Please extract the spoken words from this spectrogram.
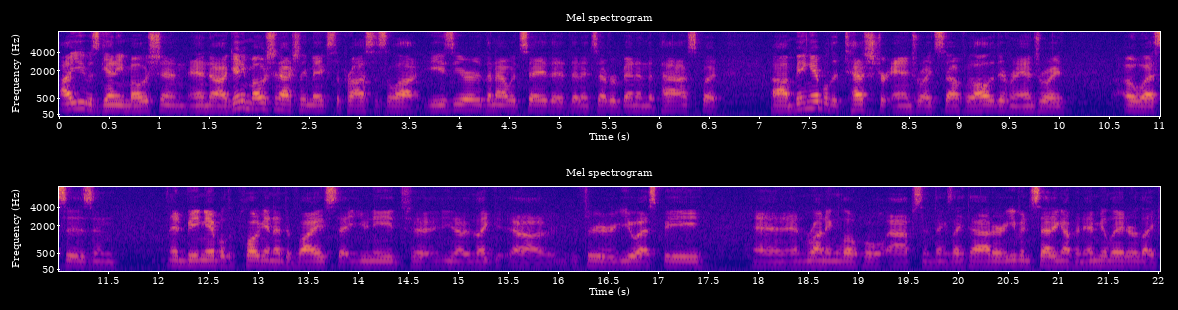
I use Genymotion, and uh, Genymotion actually makes the process a lot easier than I would say that, that it's ever been in the past. But uh, being able to test your Android stuff with all the different Android OSs and and being able to plug in a device that you need to, you know, like uh, through your USB and, and running local apps and things like that, or even setting up an emulator. Like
